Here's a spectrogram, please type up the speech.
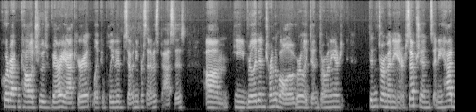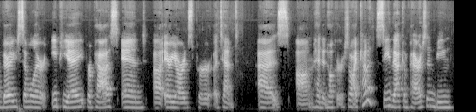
quarterback in college who was very accurate, like completed 70% of his passes. Um, he really didn't turn the ball over, like didn't throw any didn't throw many interceptions, and he had very similar EPA per pass and uh, air yards per attempt as um, Hendon Hooker. So I kind of see that comparison being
